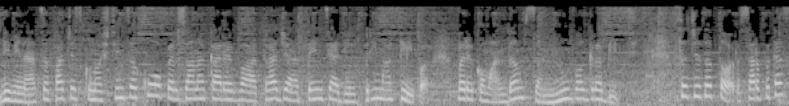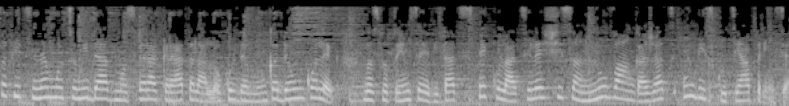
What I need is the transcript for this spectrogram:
Dimineața faceți cunoștință cu o persoană care vă atrage atenția din prima clipă. Vă recomandăm să nu vă grăbiți. Săgetător, s-ar putea să fiți nemulțumit de atmosfera creată la locul de muncă de un coleg. Vă sfătuim să evitați speculațiile și să nu vă angajați în discuții aprinse.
